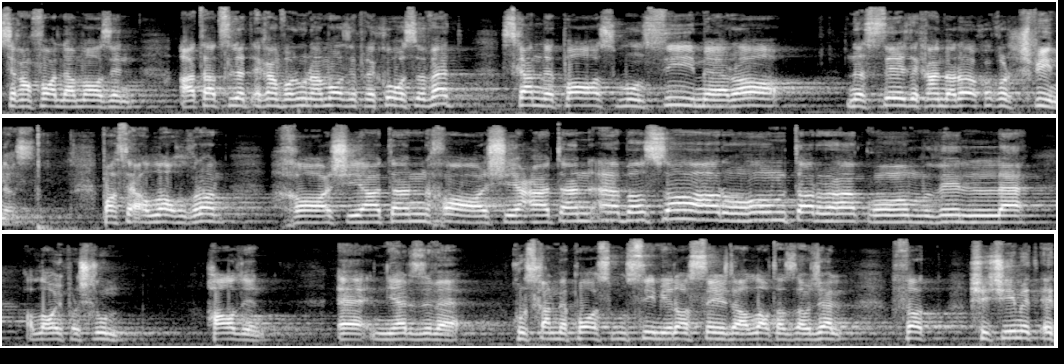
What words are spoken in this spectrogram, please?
s'e kanë falë namazin, ata të cilët e kanë vonu namazin prej kohës së vet, s'kanë me pas mundësi me ra në sejdë kanë me ra kokërr shpinës. Pastaj Allahu tregon khashiatan khashiatan absaruhum tarhaqum dhilla. Allahu i përshkruan hallin e njerëzve kur s'kan me pas mundësi me i ra sejdë Allahut Azza wa Jall, thot shiqimet e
